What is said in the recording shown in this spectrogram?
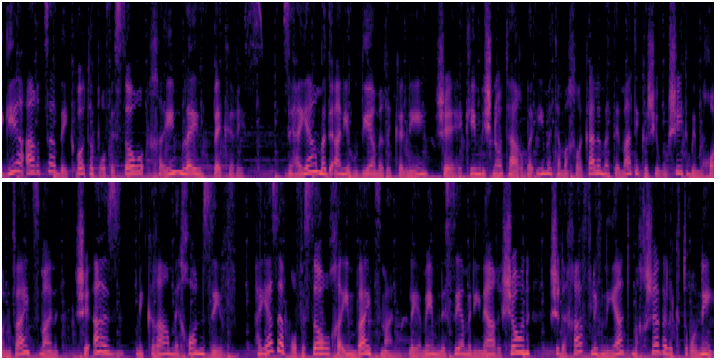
הגיע ארצה בעקבות הפרופסור חיים לייב פקריס. זה היה מדען יהודי אמריקני שהקים בשנות ה-40 את המחלקה למתמטיקה שימושית במכון ויצמן, שאז נקרא מכון זיו. היה זה הפרופסור חיים ויצמן, לימים נשיא המדינה הראשון, שדחף לבניית מחשב אלקטרוני,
